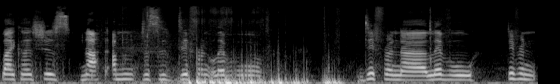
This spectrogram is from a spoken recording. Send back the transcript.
like that's just nothing. I'm just a different level of different uh, level, different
